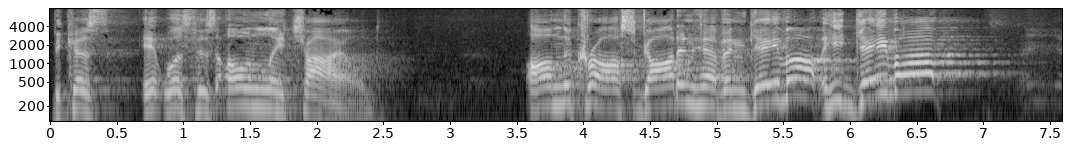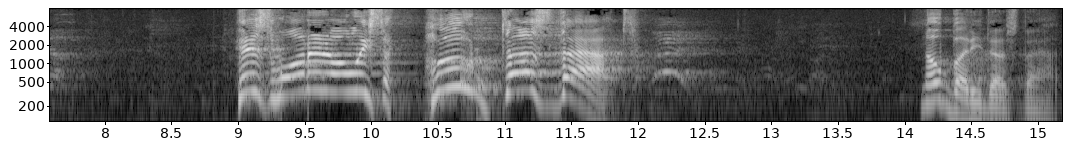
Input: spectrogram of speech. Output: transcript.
because it was his only child. On the cross, God in heaven gave up. He gave up his one and only Son. Who does that? Nobody does that.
